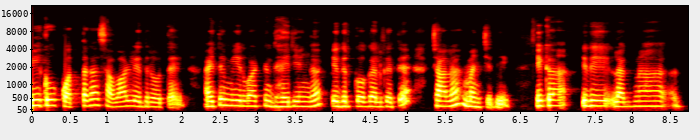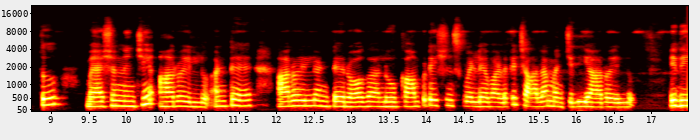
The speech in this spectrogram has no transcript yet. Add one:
మీకు కొత్తగా సవాళ్ళు ఎదురవుతాయి. అయితే మీరు వాటిని ధైర్యంగా ఎదుర్కోగలిగితే చాలా మంచిది. ఇక ఇది లగ్నతు మేషన్ నుంచి ఆరో ఇల్లు. అంటే ఆరో ఇల్లు అంటే రోగాలు కాంపిటీషన్స్కి వెళ్ళే వాళ్ళకి చాలా మంచిది ఈ ఆరో ఇల్లు. ఇది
